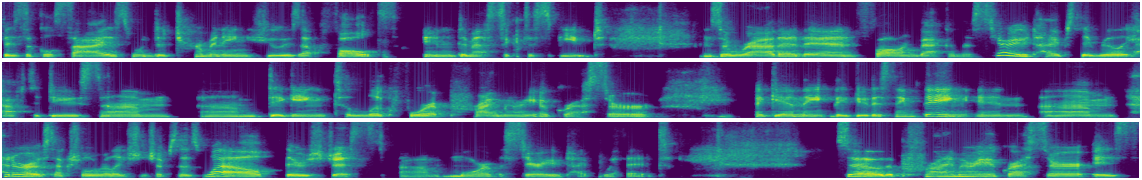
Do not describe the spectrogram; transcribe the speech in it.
physical size when determining who is at fault in a domestic dispute. And so rather than falling back on the stereotypes, they really have to do some um, digging to look for a primary aggressor. Again, they, they do the same thing in um, heterosexual relationships as well. There's just um, more of a stereotype with it. So the primary aggressor is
